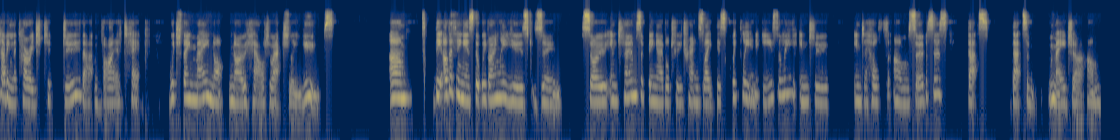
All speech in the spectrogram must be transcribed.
having the courage to do that via tech, which they may not know how to actually use. Um, the other thing is that we've only used Zoom. So in terms of being able to translate this quickly and easily into, into health um, services, that's, that's a major um,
